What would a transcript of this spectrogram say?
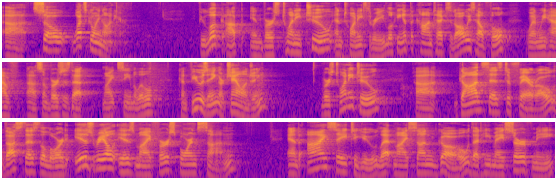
Uh, so, what's going on here? If you look up in verse 22 and 23, looking at the context is always helpful when we have uh, some verses that might seem a little confusing or challenging. Verse 22 uh, God says to Pharaoh, Thus says the Lord, Israel is my firstborn son. And I say to you, Let my son go, that he may serve me.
